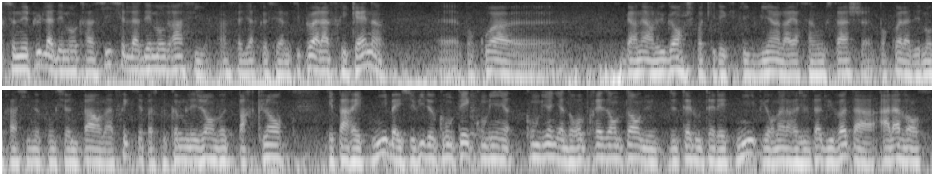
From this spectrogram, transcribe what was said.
ce n'est plus de la démocratie, c'est de la démographie. Hein. C'est-à-dire que c'est un petit peu à l'africaine. Euh, pourquoi euh, Bernard Lugan, je crois qu'il explique bien derrière sa moustache pourquoi la démocratie ne fonctionne pas en Afrique. C'est parce que comme les gens votent par clan et par ethnie, bah, il suffit de compter combien, il y a de représentants de telle ou telle ethnie, puis on a le résultat du vote à l'avance.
